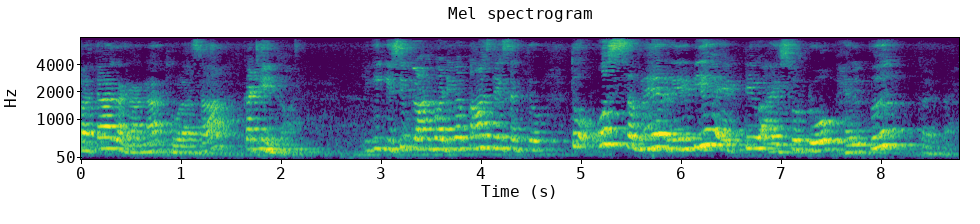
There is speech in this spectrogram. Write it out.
पता लगाना थोड़ा सा कठिन काम क्योंकि किसी प्लांट बॉडी में कहाँ से देख सकते हो? तो उस समय रेडियो एक्टिव आइसोटोप हेल्प करता है।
